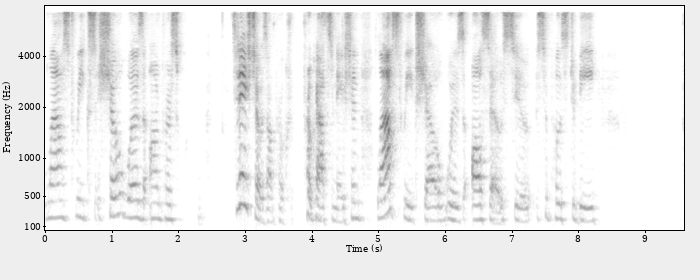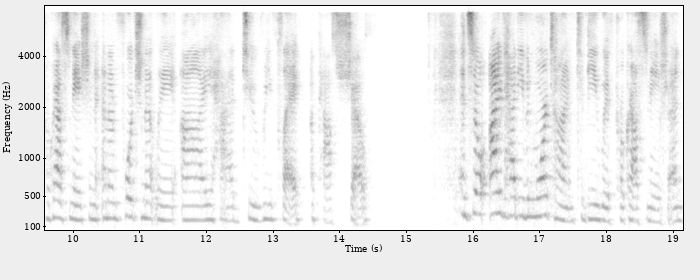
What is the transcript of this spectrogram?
last week's show was on pros- today's show is on pro- procrastination last week's show was also su- supposed to be procrastination and unfortunately i had to replay a past show and so I've had even more time to be with procrastination.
